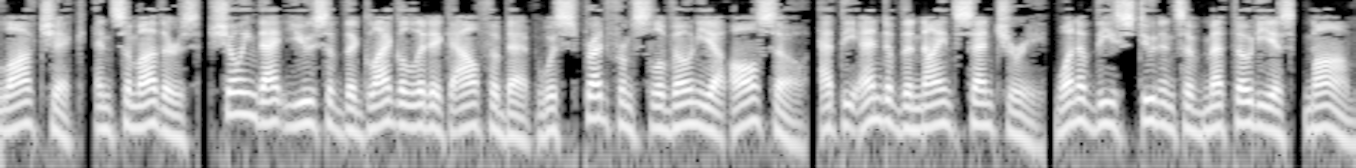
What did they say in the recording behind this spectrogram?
Lovchik, and some others, showing that use of the Glagolitic alphabet was spread from Slavonia also. At the end of the 9th century, one of these students of Methodius, Naum,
